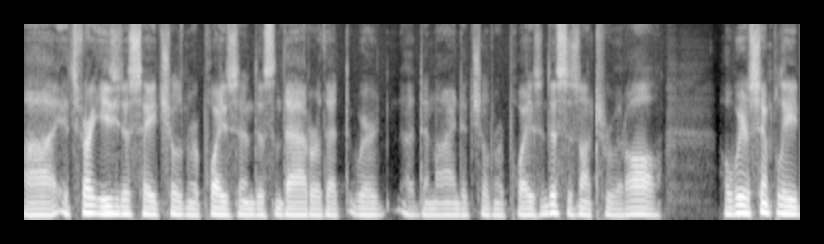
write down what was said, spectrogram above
Uh, it's very easy to say children were poisoned, this and that, or that we're uh, denying that children were poisoned. This is not true at all. What we're simply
